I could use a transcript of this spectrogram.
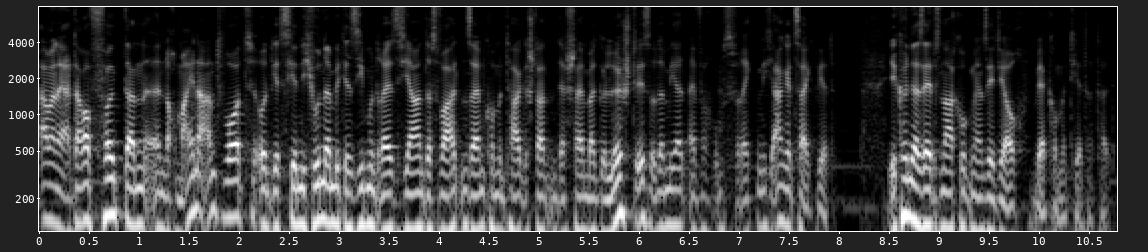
Aber naja, darauf folgt dann äh, noch meine Antwort und jetzt hier nicht wundern mit den 37 Jahren, das war halt in seinem Kommentar gestanden, der scheinbar gelöscht ist oder mir halt einfach ums Verrecken nicht angezeigt wird. Ihr könnt ja selbst nachgucken, dann seht ihr auch, wer kommentiert hat halt.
